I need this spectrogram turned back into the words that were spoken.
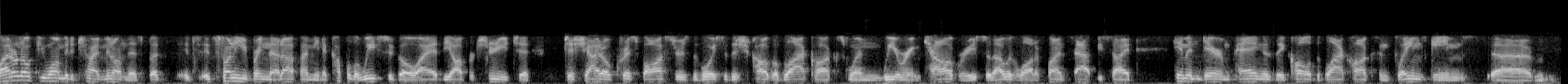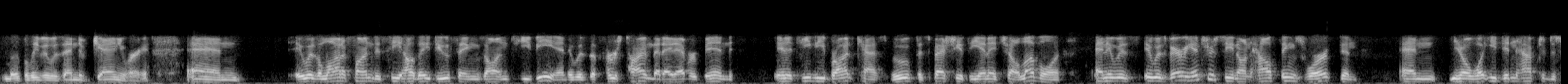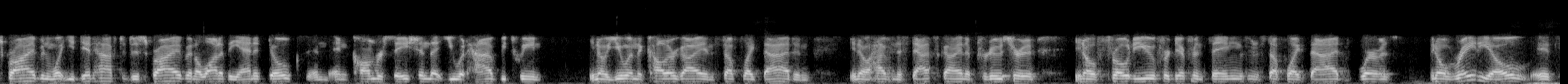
Well, I don't know if you want me to chime in on this, but it's it's funny you bring that up. I mean, a couple of weeks ago, I had the opportunity to to shadow Chris Vosters as the voice of the Chicago Blackhawks when we were in Calgary, so that was a lot of fun. Sat beside him and Darren Pang as they called the Blackhawks and Flames games. Uh, I believe it was end of January, and it was a lot of fun to see how they do things on TV. And it was the first time that I'd ever been in a TV broadcast booth, especially at the NHL level. And it was it was very interesting on how things worked and and you know what you didn't have to describe and what you did have to describe and a lot of the anecdotes and, and conversation that you would have between you know you and the color guy and stuff like that. And you know having the stats guy and a producer you know throw to you for different things and stuff like that. Whereas you know radio it's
